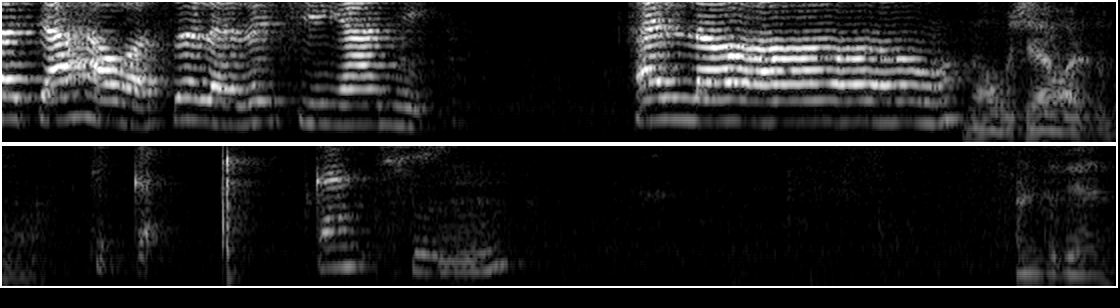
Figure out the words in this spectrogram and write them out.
大家好，我是人类奇亚米。Hello，那我们现在玩什么？这个钢琴，按这边，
